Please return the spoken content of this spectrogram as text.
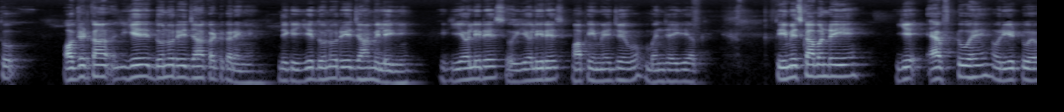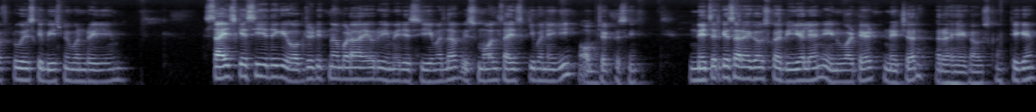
तो ऑब्जेक्ट कहाँ, ये दोनों रेज जहाँ कट करेंगे, देखिए ये दोनों रेज जहाँ मिलेगी ये वाली रेस और ये वाली रेस वहाँ पे इमेज जो है वो बन जाएगी आपकी। तो इमेज कहाँ बन रही है? ये एफ़ टू है और ये टू एफ़ टू है, इसके बीच में बन रही है। साइज़ कैसी है? देखिए ऑब्जेक्ट इतना बड़ा है और इमेज ऐसी है मतलब स्मॉल साइज़ की बनेगी ऑब्जेक्ट से। नेचर कैसा रहेगा उसका? रियल एंड इन्वर्टेड नेचर रहेगा उसका, ठीक है?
